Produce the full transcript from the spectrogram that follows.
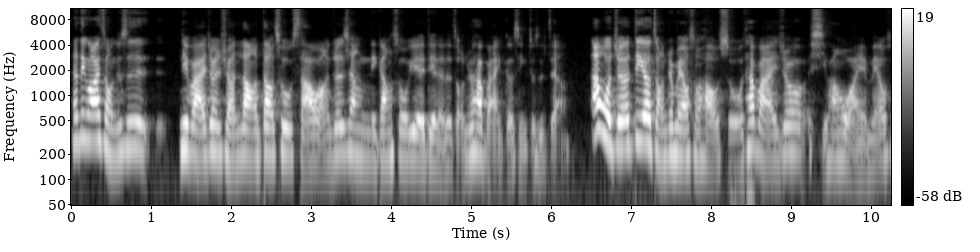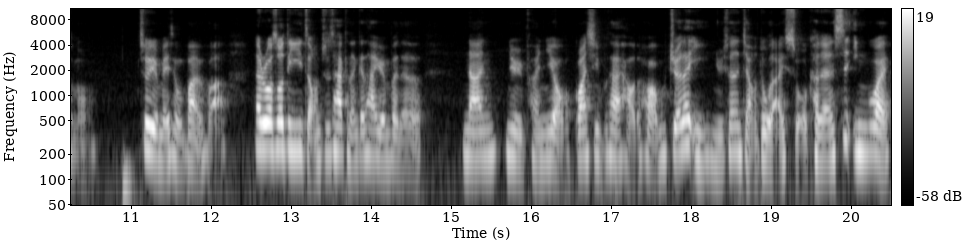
那另外一种就是你本来就很喜欢浪，到处撒网，就是像你刚说夜店的那种，就是他本来个性就是这样啊。我觉得第二种就没有什么好说，他本来就喜欢玩，也没有什么，就也没什么办法。那如果说第一种，就是他可能跟他原本的男女朋友关系不太好的话，我觉得以女生的角度来说，可能是因为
